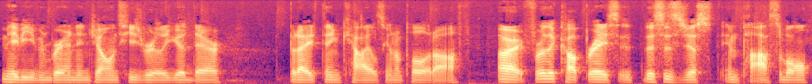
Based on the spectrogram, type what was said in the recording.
maybe even Brandon Jones. He's really good there, but I think Kyle's going to pull it off. All right, for the cup race, this is just impossible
